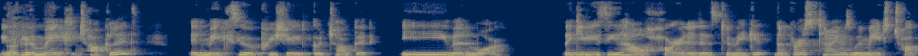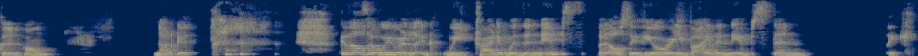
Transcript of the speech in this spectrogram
if okay. you make chocolate, it makes you appreciate good chocolate even more. Like if you see how hard it is to make it, the first times we made chocolate at home, not good. Because also we were like we tried it with the nibs, but also if you already buy the nibs, then like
